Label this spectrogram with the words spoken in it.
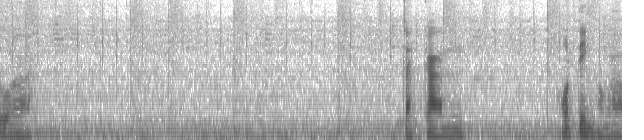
ตัว จัดการโฮสติ้งของเรา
